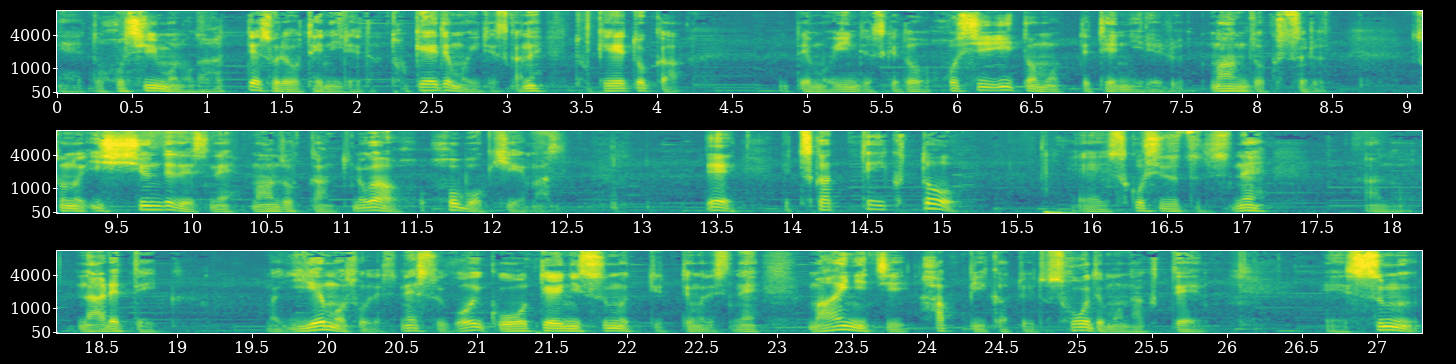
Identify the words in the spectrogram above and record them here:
えーと、欲しいものがあってそれを手に入れた。時計でもいいですかね。時計とかでもいいんですけど欲しいと思って手に入れる。満足する。その一瞬でですね満足感っていうのがほぼ消えます。で使っていくとえー、少しずつですねあの慣れていく、まあ、家もそうですね。すごい豪邸に住むって言ってもですね毎日ハッピーかというとそうでもなくて、えー、住む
